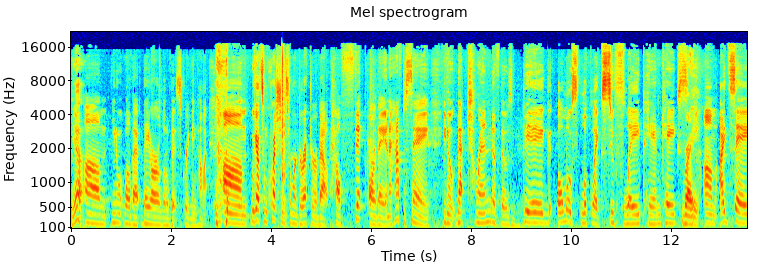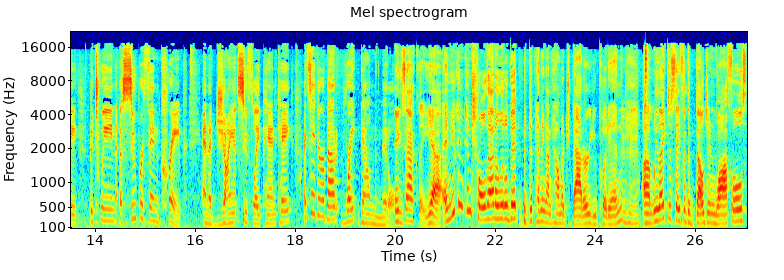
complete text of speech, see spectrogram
yeah. Um, you know what? Well, that they are a little bit screaming hot. Um, we got some questions from our director about how thick are they, and I have to say, you know, that trend of those big, almost look like souffle pancakes. Right. Um, I'd say between a super thin crepe and a giant souffle pancake, I'd say they're about right down the middle. Exactly, yeah. And you can control that a little bit, but depending on how much batter you put in. Mm-hmm. Um, we like to say for the Belgian Belgian waffles,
